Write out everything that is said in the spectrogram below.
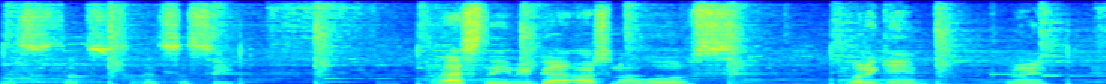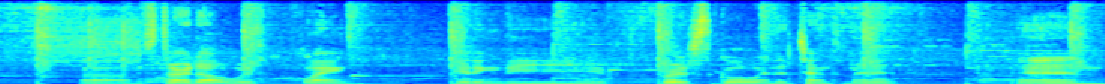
Let's let's let's just see. Lastly, we've got Arsenal Wolves. What a game, right? Um, started out with Hwang hitting the first goal in the 10th minute, and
